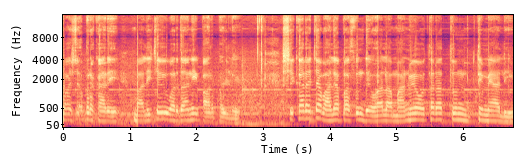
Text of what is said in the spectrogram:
व अशा प्रकारे बालीचेही वरदानही पार पडले. शिकाऱ्याच्या भाल्यापासून देवाला मानवी अवतारातून मुक्ती मिळाली.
